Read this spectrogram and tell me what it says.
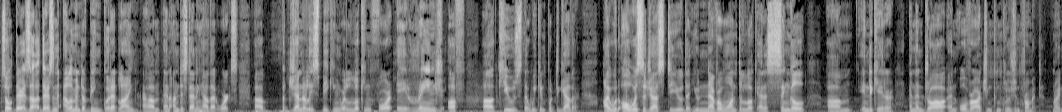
So there's a there's an element of being good at lying um, and understanding how that works. Uh, but generally speaking, we're looking for a range of uh, cues that we can put together. I would always suggest to you that you never want to look at a single um, indicator and then draw an overarching conclusion from it, right?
